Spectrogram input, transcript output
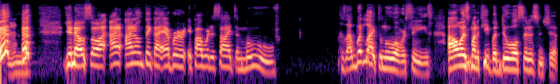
Mhm. you know so I, I don't think i ever if i were to decide to move because i would like to move overseas i always want to keep a dual citizenship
